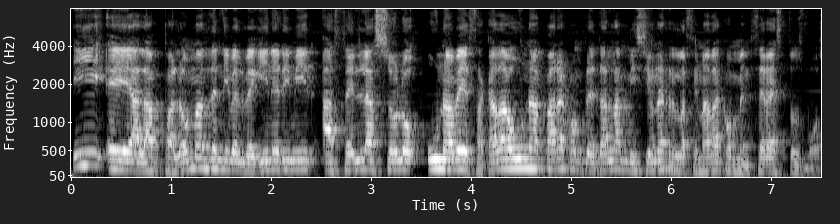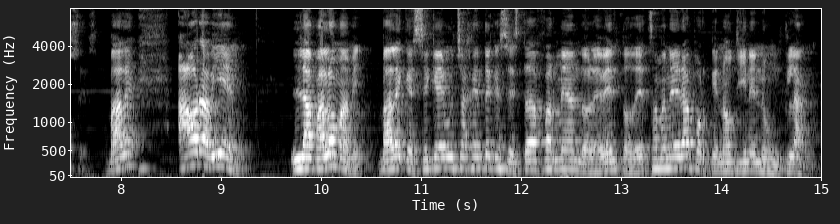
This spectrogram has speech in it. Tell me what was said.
y eh, a las palomas del nivel beginner y mid, hacerlas solo una vez a cada una para completar las misiones relacionadas con vencer a estos bosses, ¿vale? Ahora bien, la paloma mid, ¿vale? Que sé que hay mucha gente que se está farmeando el evento de esta manera porque no tienen un clan.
